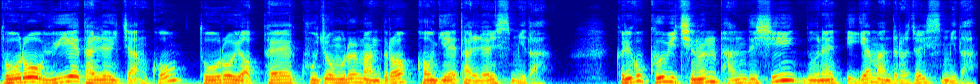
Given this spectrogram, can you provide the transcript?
도로 위에 달려 있지 않고 도로 옆에 구조물을 만들어 거기에 달려 있습니다. 그리고 그 위치는 반드시 눈에 띄게 만들어져 있습니다.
